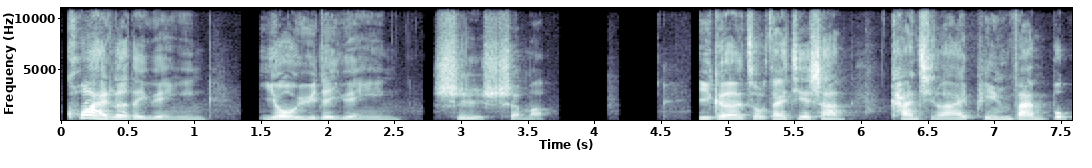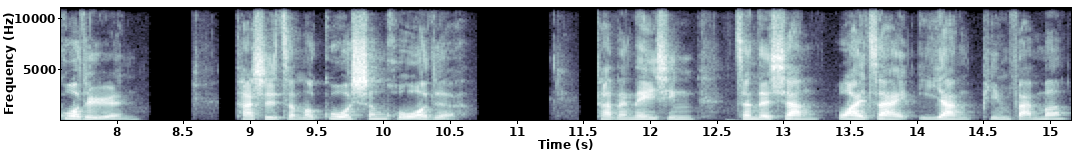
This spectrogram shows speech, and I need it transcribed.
快乐的原因、忧郁的原因是什么？一个走在街上看起来平凡不过的人。他是怎么过生活的？他的内心真的像外在一样平凡吗？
